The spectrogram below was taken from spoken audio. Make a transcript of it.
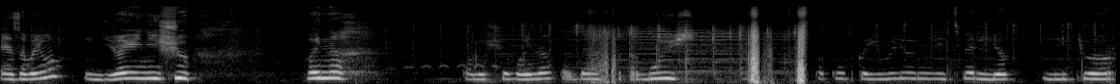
А я завоевал Индию, а я не ищу война. Там еще война, тогда я поторгуюсь. Покупка ювелирный, теперь лик ликер.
